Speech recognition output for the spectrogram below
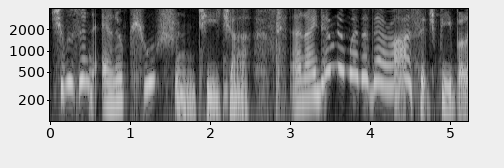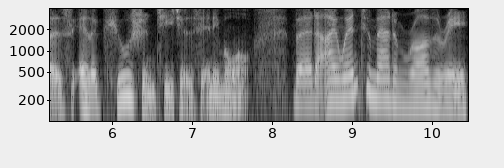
she was an elocution teacher. And I don't know whether there are such people as elocution teachers anymore. But I went to Madame Rothery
